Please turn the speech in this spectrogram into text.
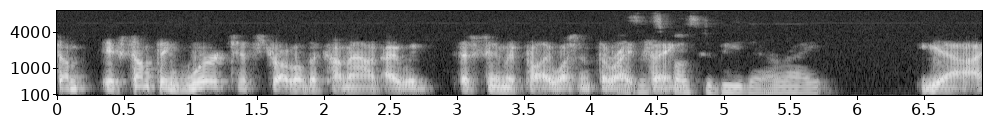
some if something were to struggle to come out, I would assume it probably wasn't the right Wasn't thing. supposed to be there, right? Yeah, I,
